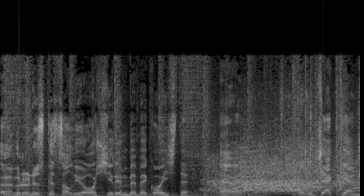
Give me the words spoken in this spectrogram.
Ömrünüz kısalıyor. O şirin bebek o işte. Evet. Olacak yani.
